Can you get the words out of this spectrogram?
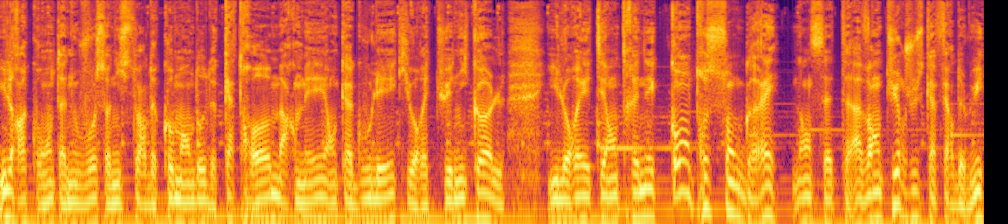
Il raconte à nouveau son histoire de commando de quatre hommes armés, encagoulés, qui auraient tué Nicole. Il aurait été entraîné contre son gré dans cette aventure jusqu'à faire de lui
